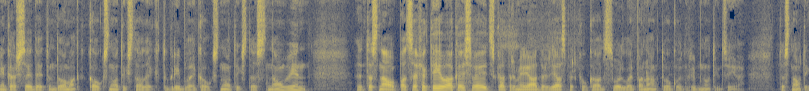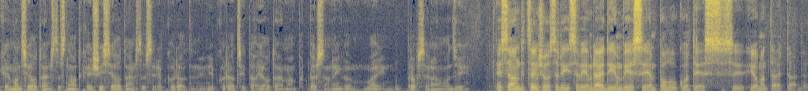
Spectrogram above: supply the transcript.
vienkārši sēdēt un domāt, ka kaut kas notiks tādēļ, ka tu gribi, lai kaut kas notiks. Tas nav viens. Tas nav pats efektīvākais veids. Katram ir jādara, jāspēr kaut kāda soļa, lai panāktu to, ko grib notikt dzīvē. Tas nav tikai mans jautājums, tas nav tikai šis jautājums, tas ir jebkurā, jebkurā citā jautājumā par personīgo vai profesionālo dzīvi. Es Andi, cenšos arī saviem raidījumu viesiem palūkoties, jo man tā ir tāda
